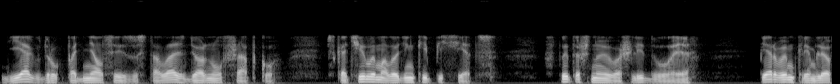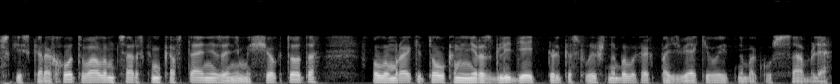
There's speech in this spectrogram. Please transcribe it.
Дьяк вдруг поднялся из-за стола, сдернул шапку — вскочил и молоденький писец. В пытошную вошли двое. Первым кремлевский скороход в алом царском кафтане, за ним еще кто-то. В полумраке толком не разглядеть, только слышно было, как позвякивает на боку сабля.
